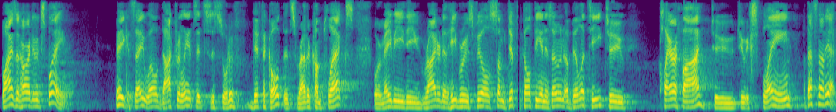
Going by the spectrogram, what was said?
Why is it hard to explain? Well, you could say, well, doctrinally, it's, it's, it's sort of difficult. It's rather complex. Or maybe the writer to the Hebrews feels some difficulty in his own ability to clarify, to, to explain, but that's not it.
